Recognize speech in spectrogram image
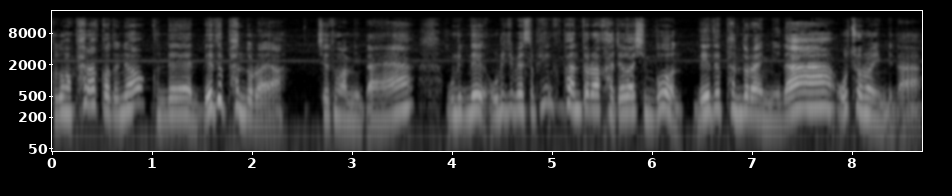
그동안 팔았거든요. 근데 레드 판도라야. 죄송합니다. 우리 네, 우리 집에서 핑크 판도라 가져가신 분 레드 판도라입니다. 5,000원입니다.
